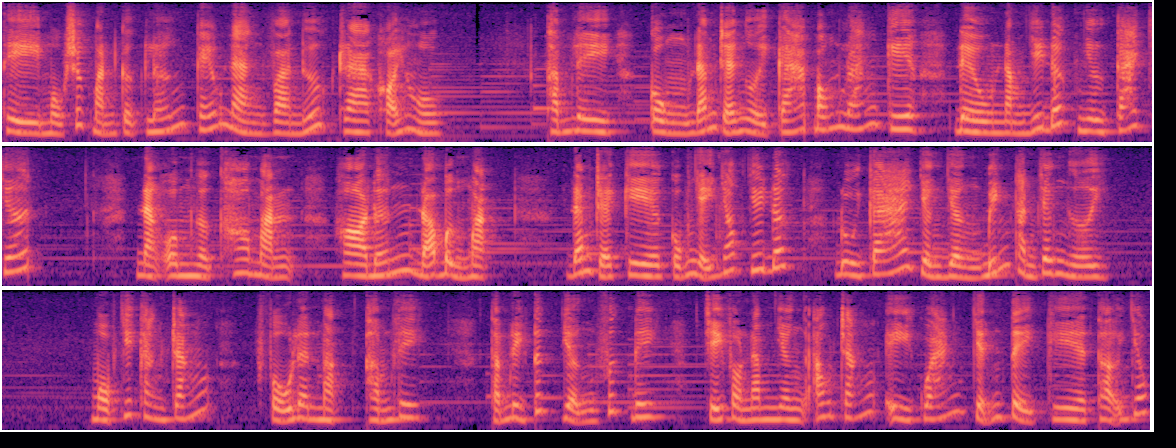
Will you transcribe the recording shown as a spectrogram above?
thì một sức mạnh cực lớn kéo nàng và nước ra khỏi hồ. Thẩm Ly cùng đám trẻ người cá bóng loáng kia đều nằm dưới đất như cá chết. Nàng ôm ngực ho mạnh, ho đến đỏ bừng mặt. Đám trẻ kia cũng nhảy nhót dưới đất, đuôi cá dần dần biến thành chân người. Một chiếc khăn trắng phủ lên mặt Thẩm Ly. Thẩm Ly tức giận vứt đi, chỉ vào nam nhân áo trắng y quán chỉnh tề kia thở dốc.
